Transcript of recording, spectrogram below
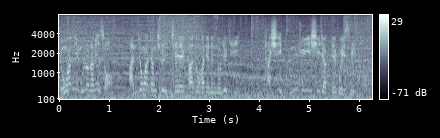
용암이 물러나면서 안정화 장치를 재가동하려는 노력이 다시 분주히 시작되고 있습니다.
